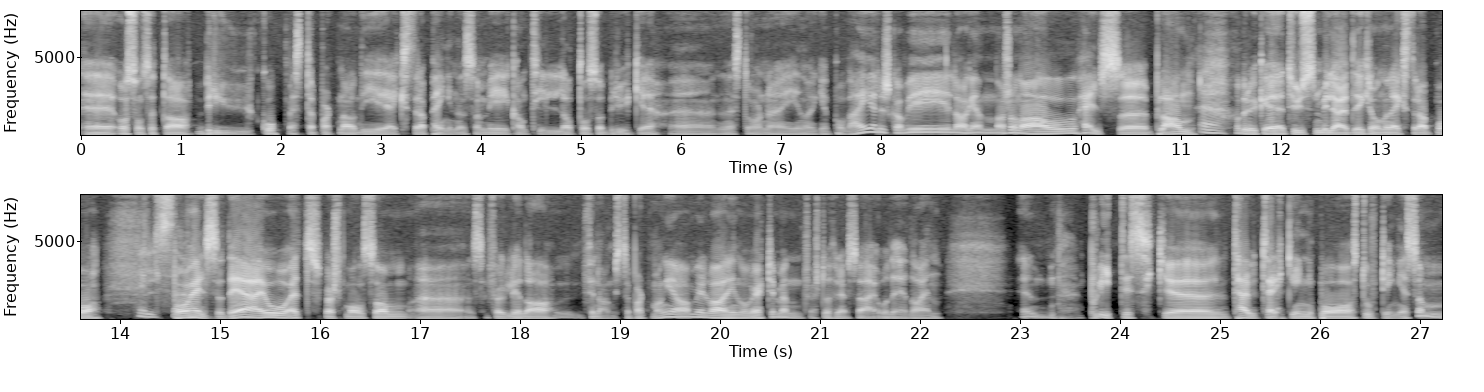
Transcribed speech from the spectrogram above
Eh, og sånn sett da bruke opp mesteparten av de ekstra pengene som vi kan tillate oss å bruke eh, de neste årene i Norge på vei, eller skal vi lage en nasjonal helseplan Ja. og bruke 1000 milliarder kroner ekstra på, Helse. på helse? Det er jo et spørsmål som eh, selvfølgelig da Finansdepartementet ja, vil være involvert i, men først og fremst så er jo det da en en politisk uh, tautrekking på Stortinget som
